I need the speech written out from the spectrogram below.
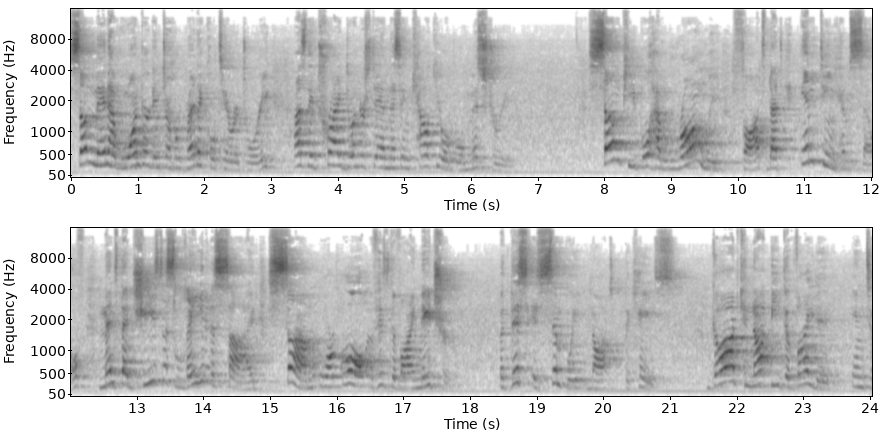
Some men have wandered into heretical territory as they've tried to understand this incalculable mystery. Some people have wrongly thought that emptying himself meant that Jesus laid aside some or all of his divine nature. But this is simply not the case. God cannot be divided into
